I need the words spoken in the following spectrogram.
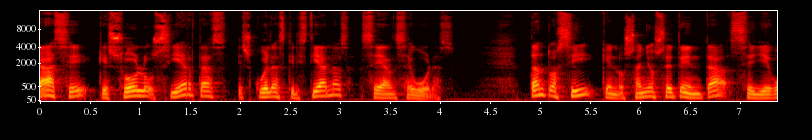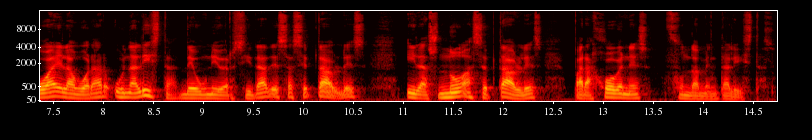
hace que solo ciertas escuelas cristianas sean seguras. Tanto así que en los años 70 se llegó a elaborar una lista de universidades aceptables y las no aceptables para jóvenes fundamentalistas.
